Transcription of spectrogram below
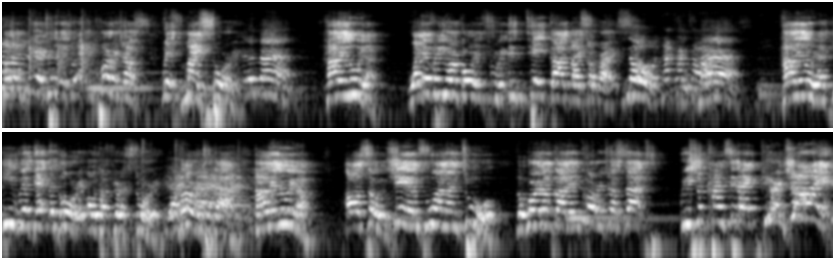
But I'm here today to encourage us with my story. Amen. Hallelujah. Whatever you're going through, it didn't take God by surprise. No, not at all. Amen. Hallelujah. He will get the glory out of your story. Glory to God. Hallelujah. Also, James 1 and 2, the Word of God encourages us that we should consider it pure joy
